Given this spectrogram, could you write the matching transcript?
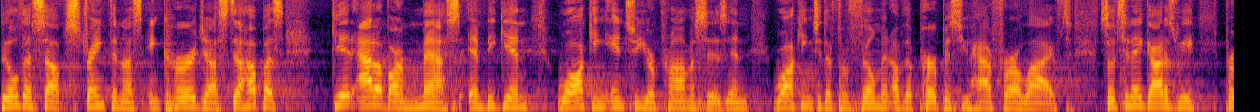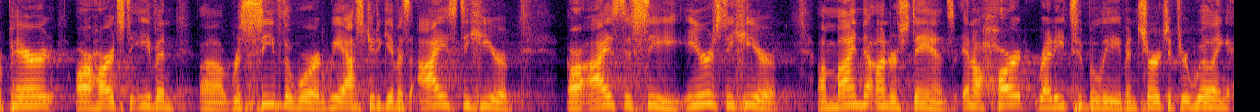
build us up, strengthen us, encourage us, to help us get out of our mess and begin walking into your promises and walking to the fulfillment of the purpose you have for our lives. So today, God, as we prepare our hearts to even uh, receive the word, we ask you to give us eyes to hear, our eyes to see, ears to hear, a mind that understands, and a heart ready to believe. And, church, if you're willing,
